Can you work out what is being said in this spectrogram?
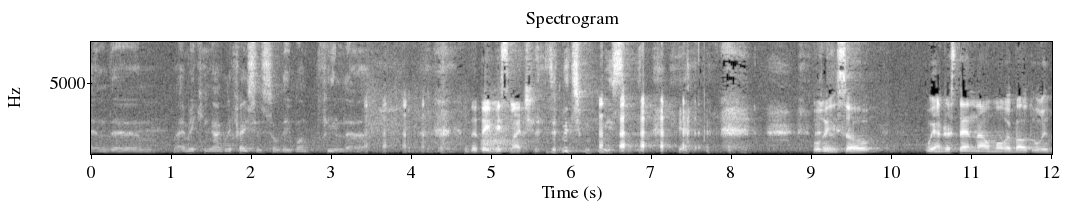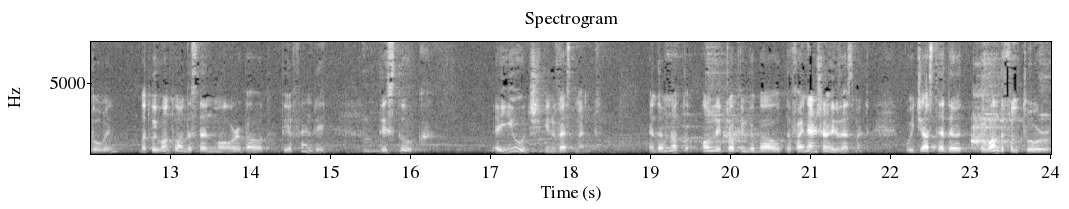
And um, I'm making ugly faces so they won't feel uh, that they miss much. a bit. Uri, so we understand now more about Uri Buri, but we want to understand more about the Efendi. This took a huge investment. And I'm not only talking about the financial investment. We just had a, a wonderful tour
